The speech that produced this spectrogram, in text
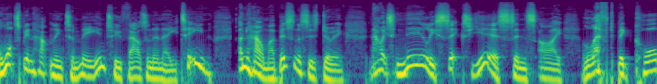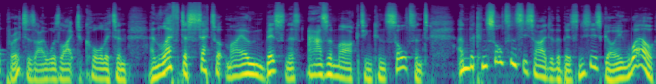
on what's been happening to me in 2018 and how my business is doing. Now, it's nearly six years since I left big corporate, as I always like to call it, and, and left to set up my own business as a marketing consultant. And the consultancy side of the business is going well.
